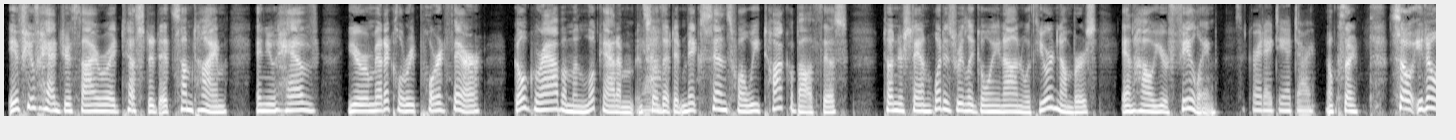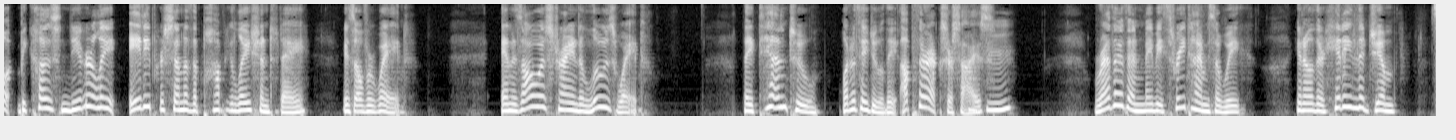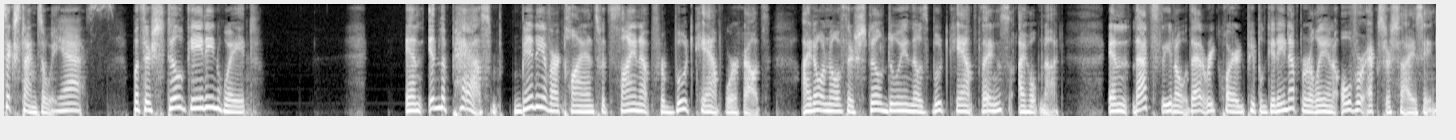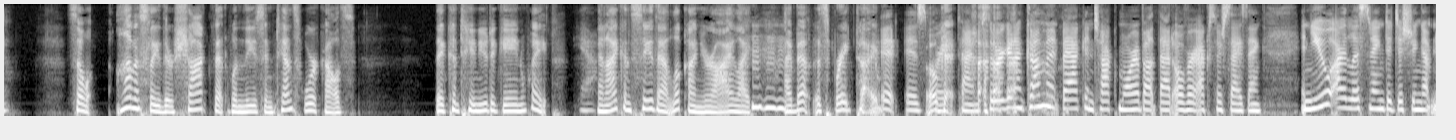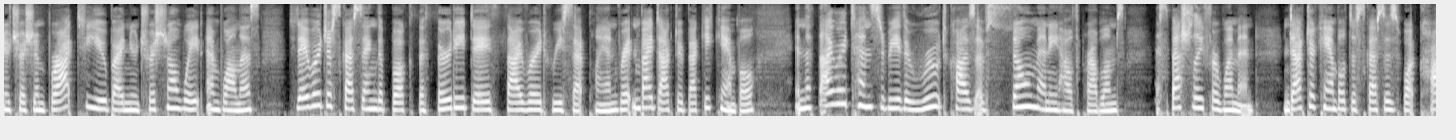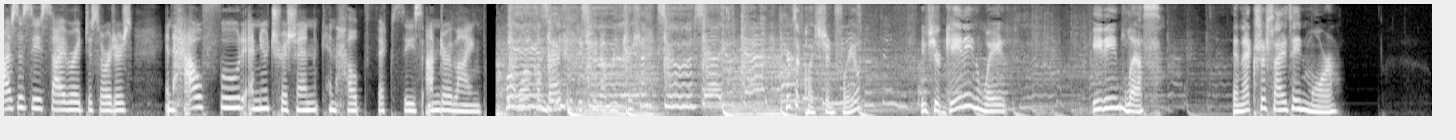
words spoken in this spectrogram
if you've had your thyroid tested at some time and you have your medical report there, go grab them and look at them, and so that it makes sense while we talk about this to understand what is really going on with your numbers and how you're feeling. A great idea, Dar. Okay. So, you know, because nearly 80% of the population today is overweight and is always trying to lose weight, they tend to, what do they do? They up their exercise mm-hmm. rather than maybe three times a week. You know, they're hitting the gym six times a week, Yes. but they're still gaining weight. And in the past, many of our clients would sign up for boot camp workouts. I don't know if they're still doing those boot camp things. I hope not. And that's, you know, that required people getting up early and over exercising. So honestly, they're shocked that when these intense workouts, they continue to gain weight. Yeah. And I can see that look on your eye like, I bet it's break time. It is break Okay. time. So we're going to come back and talk more about that over exercising. And you are listening to Dishing Up Nutrition brought to you by Nutritional Weight and Wellness. Today we're discussing the book, The 30 Day Thyroid Reset Plan, written by Dr. Becky Campbell. And the thyroid tends to be the root cause of so many health problems, especially for women. And Dr. Campbell discusses what causes these thyroid disorders and how food and nutrition can help fix these underlying Well, welcome back to Dishing Up Nutrition. Here's a question for you. If you're gaining weight, eating less, and exercising more,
